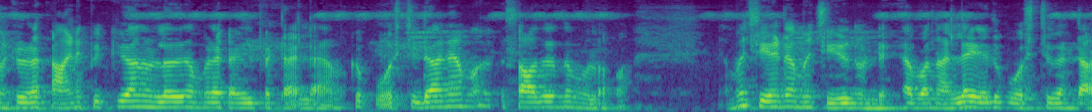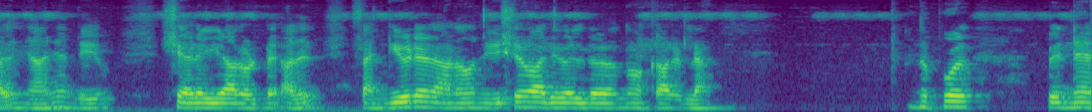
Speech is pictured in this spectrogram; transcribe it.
മറ്റുള്ളവരെ കാണിപ്പിക്കുക എന്നുള്ളത് നമ്മുടെ കയ്യിൽപ്പെട്ടല്ല നമുക്ക് പോസ്റ്റ് ഇടാനേ സ്വാതന്ത്ര്യമുള്ളൂ അപ്പം നമ്മൾ ചെയ്യേണ്ട നമ്മൾ ചെയ്യുന്നുണ്ട്. അപ്പോൾ നല്ല ഏത് പോസ്റ്റ് കണ്ടാലും ഞാൻ എന്ത് ചെയ്യും? ഷെയർ ചെയ്യാറുണ്ട്. അത് സംഖ്യയുടേതാണോ നിരീശ്വരവാദികളുടേതാണോ നോക്കാറില്ല. ഇന്നിപ്പോൾ പിന്നെ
